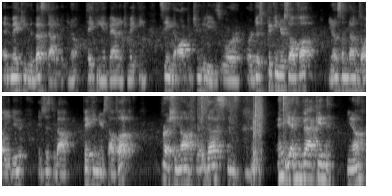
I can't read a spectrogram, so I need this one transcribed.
and making the best out of it, you know, taking advantage, making, seeing the opportunities, or or just picking yourself up. You know, sometimes all you do is just about picking yourself up, brushing off the dust, and and getting back in. You know,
